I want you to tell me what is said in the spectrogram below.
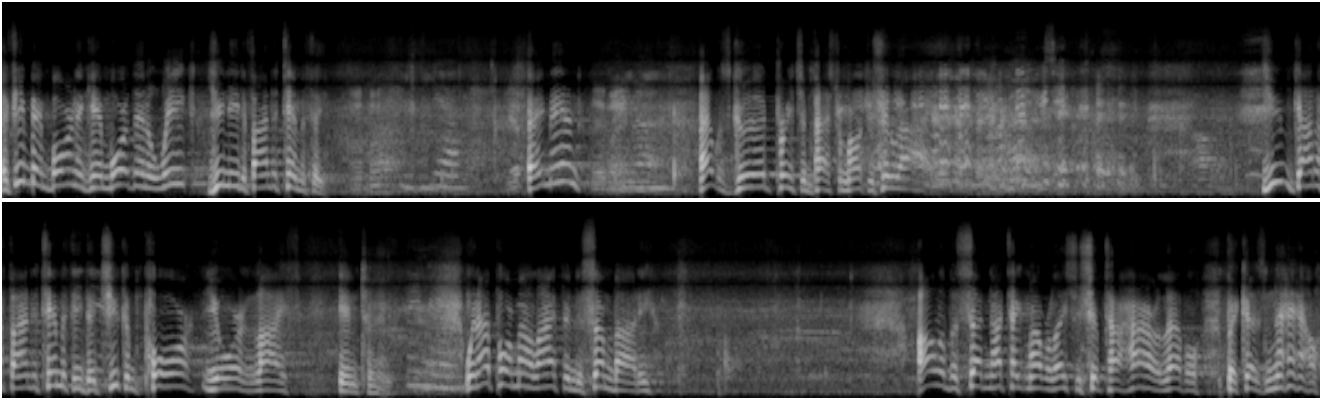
If you've been born again more than a week, you need to find a Timothy. Mm-hmm. Yeah. Amen? That was good preaching, Pastor Marcus. You're right. You've got to find a Timothy that you can pour your life into. When I pour my life into somebody, all of a sudden I take my relationship to a higher level because now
